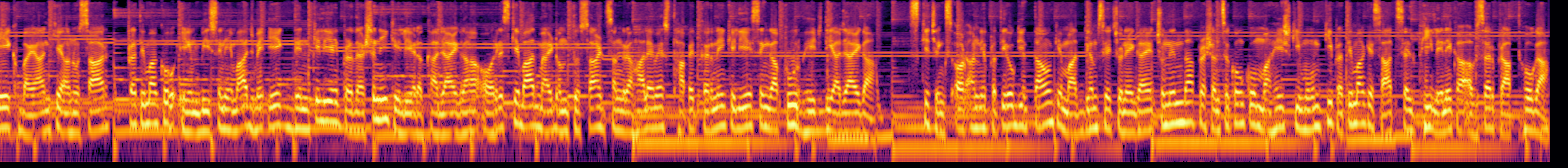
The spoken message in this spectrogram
एक बयान के अनुसार, प्रतिमा को एम बी सिनेमाज में एक दिन के लिए प्रदर्शनी के लिए रखा जाएगा और इसके बाद मैडम तुसाड संग्रहालय में स्थापित करने के लिए सिंगापुर भेज दिया जाएगा। स्केचिंग्स और अन्य प्रतियोगिताओं के माध्यम से चुने गए चुनिंदा प्रशंसकों को महेश की मोम की प्रतिमा के साथ सेल्फी लेने का अवसर प्राप्त होगा।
